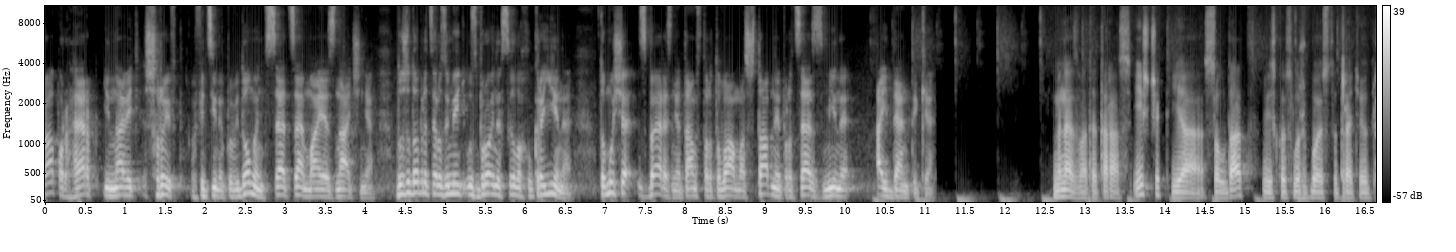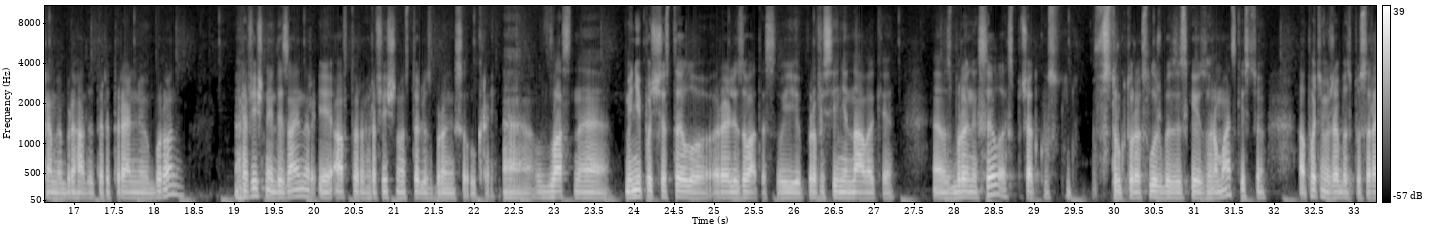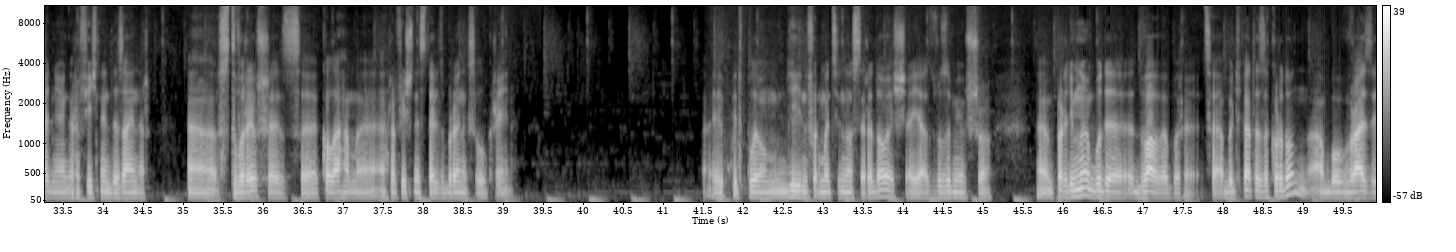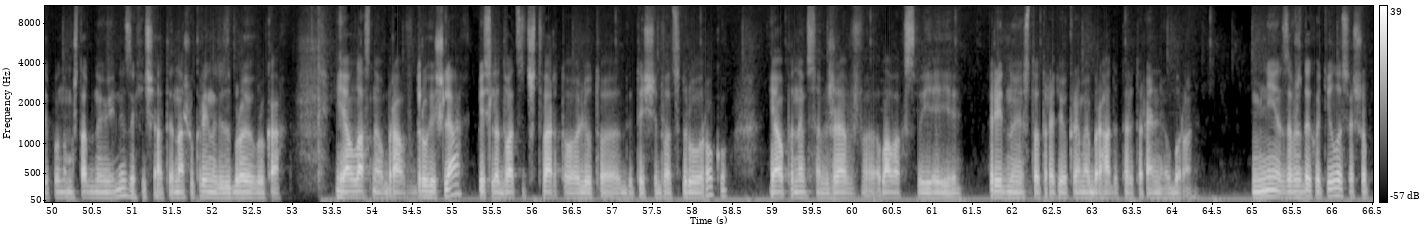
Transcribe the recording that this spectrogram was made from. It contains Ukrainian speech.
прапор, герб і навіть шрифт офіційних повідомлень все це має значення. Дуже добре це розуміють у Збройних силах України, тому що з березня там стартував масштабний процес зміни айдентики. Мене звати Тарас Іщик, я солдат, військовослужбовець 103-ї окремої бригади територіальної оборони, графічний дизайнер і автор графічного стилю Збройних сил України. Е, Власне, мені пощастило реалізувати свої професійні навики е, в Збройних силах. Спочатку в структурах служби зв'язків з громадськістю, а потім вже безпосередньо як графічний дизайнер, е, створивши з колегами графічний стиль Збройних сил України. Е, Під впливом дій інформаційного середовища я зрозумів, що е, переді мною буде два вибори: це або тікати за кордон, або в разі повномасштабної війни захищати нашу країну зі зброєю в руках. Я, власне, обрав другий шлях. Після 24 лютого 2022 року я опинився вже в лавах своєї рідної 103-ї окремої бригади територіальної оборони. Мені завжди хотілося, щоб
